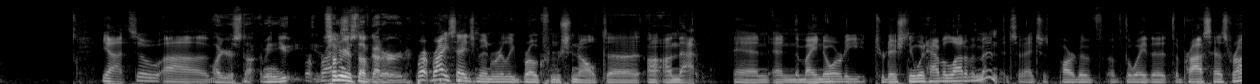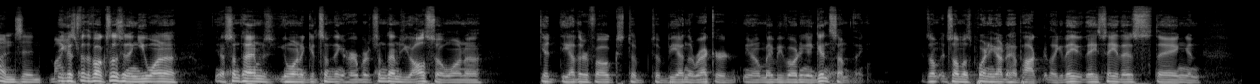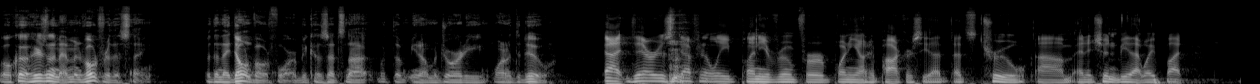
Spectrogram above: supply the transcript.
Yeah. So uh, all your stuff. I mean, you, Bryce- some of your stuff got heard. Bryce Edgmon really broke from Chenault uh, on that. And, and the minority traditionally would have a lot of amendments, and that's just part of, of the way the, the process runs. And my, Because for the folks listening, you want to, you know, sometimes you want to get something heard, but sometimes you also want to get the other folks to, to be on the record, you know, maybe voting against something. It's, it's almost pointing out a hypocrisy. Like they, they say this thing and, well, here's an amendment, vote for this thing. But then they don't vote for it because that's not what the, you know, majority wanted to do. Uh, there is definitely plenty of room for pointing out hypocrisy. That that's true, um, and it shouldn't be that way. But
